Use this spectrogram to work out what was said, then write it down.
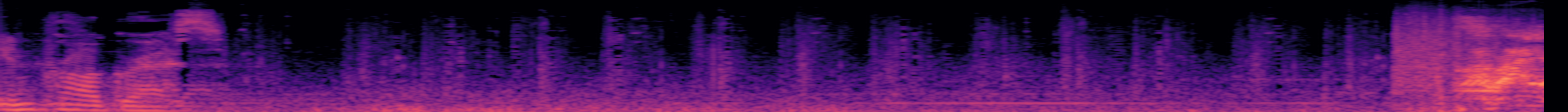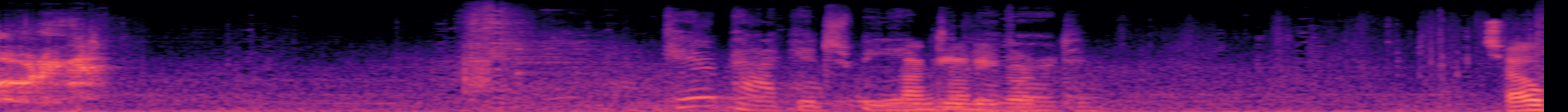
in progress. Reloading. Care package being delivered. Ciao,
